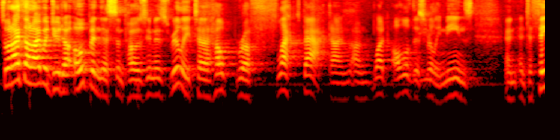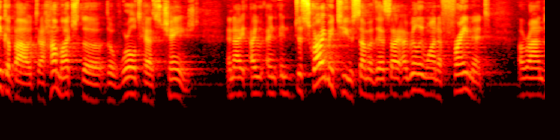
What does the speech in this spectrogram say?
So what I thought I would do to open this symposium is really to help reflect back on, on what all of this really means and, and to think about uh, how much the, the world has changed. And I, I in describing to you some of this, I, I really want to frame it around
